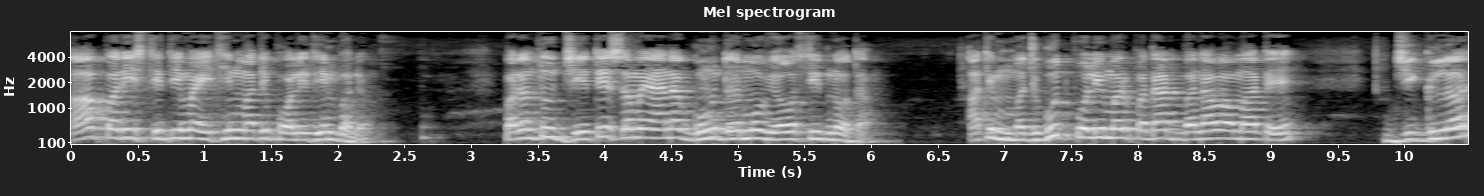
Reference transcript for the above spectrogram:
આ પરિસ્થિતિમાં ઇથિનમાંથી પોલિથીન બન્યો. પરંતુ જે તે સમયે આના ગુણધર્મો વ્યવસ્થિત નહોતા. આથી મજબૂત પોલિમર પદાર્થ બનાવવા માટે જીગ્લર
